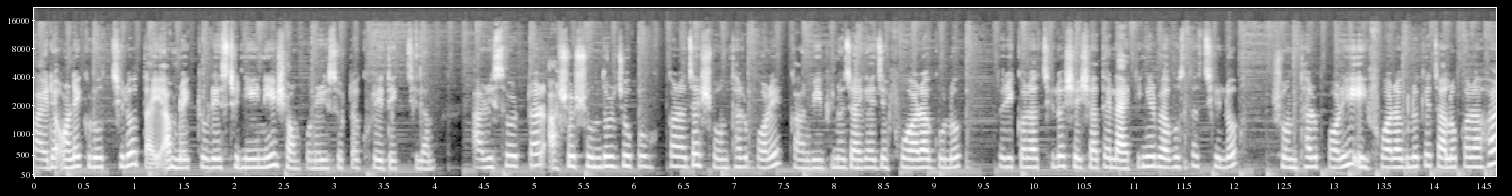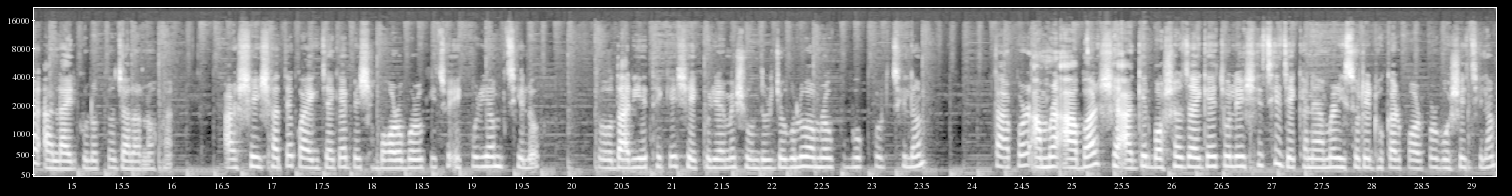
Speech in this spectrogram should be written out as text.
বাইরে অনেক রোদ ছিল, তাই আমরা একটু রেস্ট নিয়ে নিয়ে সম্পূর্ণ রিসোর্টটা ঘুরে দেখছিলাম। আর রিসোর্টটার আসল সৌন্দর্য উপভোগ করা যায় সন্ধ্যার পরে, কারণ বিভিন্ন জায়গায় যে ফোয়ারাগুলো তৈরি করা ছিল, সেই সাথে লাইটিংয়ের ব্যবস্থা ছিল। সন্ধ্যার পরে এই ফোয়ারাগুলোকে চালু করা হয় আর লাইটগুলোকেও জ্বালানো হয়। আর সেই সাথে কয়েক জায়গায় বেশ বড় বড় কিছু একুরিয়াম ছিল। তো দাঁড়িয়ে থেকে সেই একুরিয়ামের সৌন্দর্যগুলো আমরা উপভোগ করছিলাম। তারপর আমরা আবার সে আগের বসার জায়গায় চলে এসেছি, যেখানে আমরা রিসোর্টে ঢোকার পরপর বসেছিলাম।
